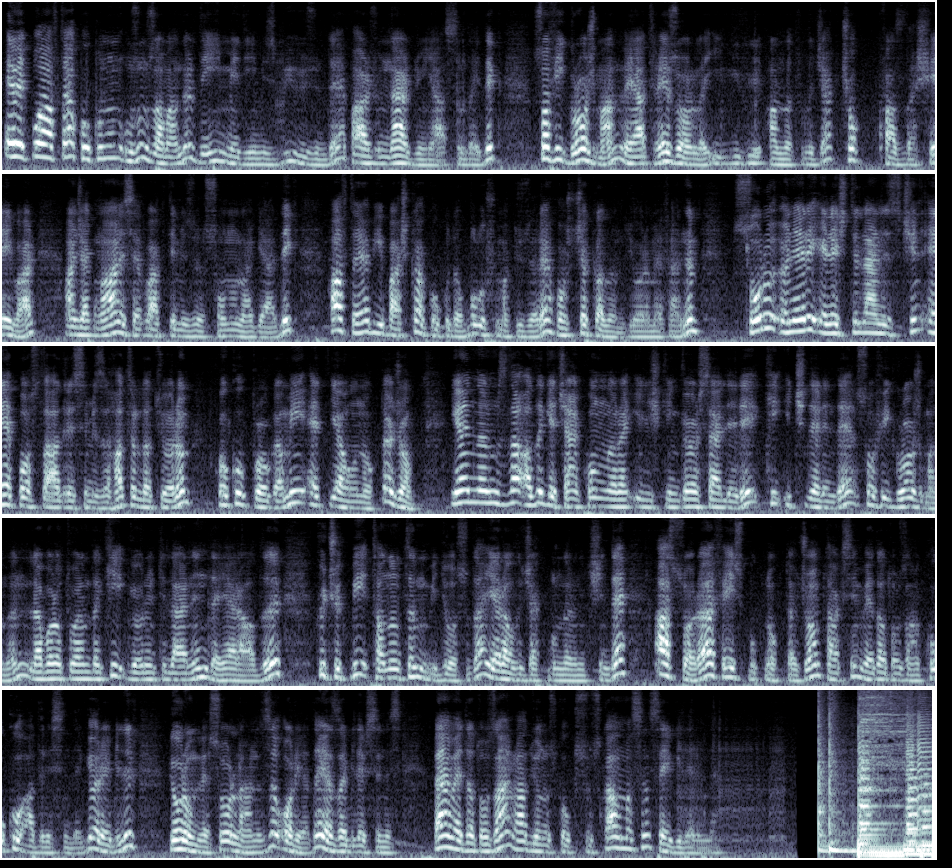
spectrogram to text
Evet bu hafta kokunun uzun zamandır değinmediğimiz bir yüzünde parfümler dünyasındaydık. Sophie Grosjean veya Trezor'la ilgili anlatılacak çok fazla şey var. Ancak maalesef vaktimizin sonuna geldik. Haftaya bir başka kokuda buluşmak üzere. Hoşça kalın diyorum efendim. Soru, öneri, eleştirileriniz için e-posta adresimizi hatırlatıyorum. kokukprogrami.yahoo.com Yayınlarımızda adı geçen konulara ilişkin görselleri ki içlerinde Sophie Grosjean'ın laboratuvarındaki görüntülerinin de yer aldığı küçük bir tanıtım videosu da yer alacak bunların içinde. Az sonra facebook.com Taksim Vedat Ozan Koku adresinde görebilir. Yorum ve sorularınızı oraya da yazabilirsiniz. Ben Vedat Ozan, radyonuz kokusuz kalmasın sevgilerimle.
